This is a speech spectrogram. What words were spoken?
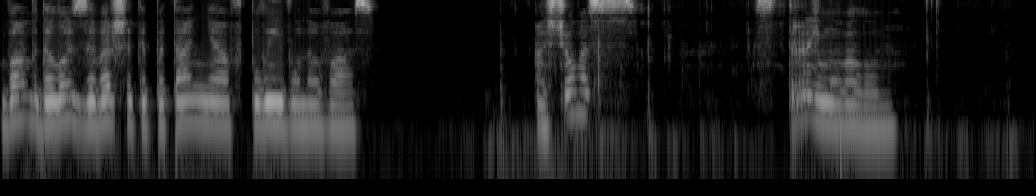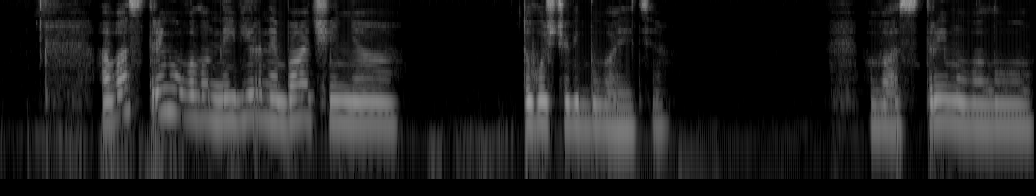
Вам вдалося завершити питання впливу на вас. А що вас стримувало? А вас стримувало невірне бачення того, що відбувається. Вас стримувало.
